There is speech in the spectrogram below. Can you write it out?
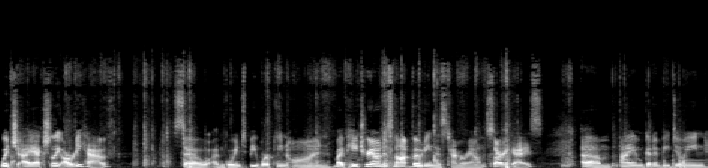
which I actually already have. So I'm going to be working on, my Patreon is not voting this time around. Sorry, guys. Um, I am going to be doing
